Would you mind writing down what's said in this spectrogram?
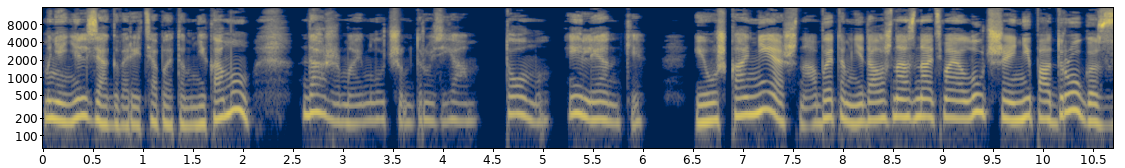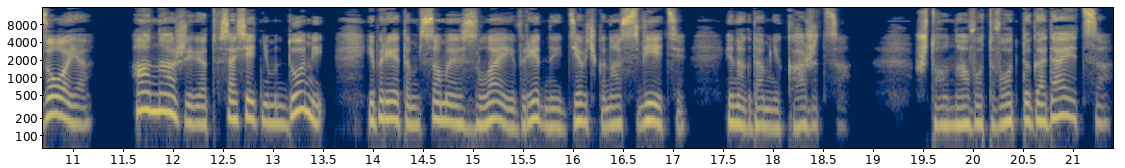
Мне нельзя говорить об этом никому, даже моим лучшим друзьям, Тому и Ленке. И уж, конечно, об этом не должна знать моя лучшая не подруга Зоя. Она живет в соседнем доме и при этом самая злая и вредная девочка на свете. Иногда мне кажется, что она вот-вот догадается,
